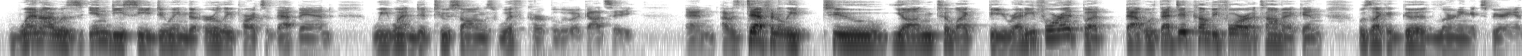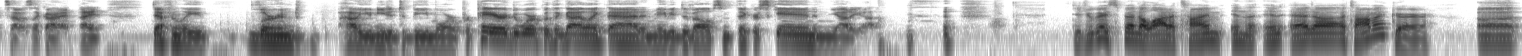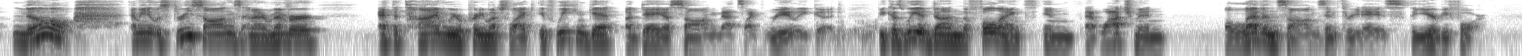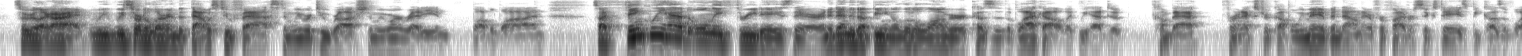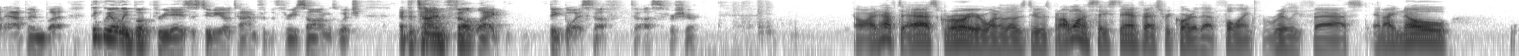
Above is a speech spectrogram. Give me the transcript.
when I was in DC doing the early parts of that band, we went and did two songs with Kurt Ballou at God City. And I was definitely too young to like be ready for it, but that was that did come before Atomic and was like a good learning experience. I was like, all right, I definitely learned how you needed to be more prepared to work with a guy like that and maybe develop some thicker skin and yada yada. did you guys spend a lot of time in the in at uh, Atomic or? Uh, no, I mean it was three songs, and I remember at the time we were pretty much like, if we can get a day a song, that's like really good because we had done the full length in at Watchmen, eleven songs in three days the year before. So we were like, all right, we we sort of learned that that was too fast, and we were too rushed, and we weren't ready, and blah blah blah, and. So I think we had only three days there, and it ended up being a little longer because of the blackout. Like we had to come back for an extra couple. We may have been down there for five or six days because of what happened, but I think we only booked three days of studio time for the three songs, which at the time felt like big boy stuff to us for sure. Oh, I'd have to ask Rory or one of those dudes, but I want to say Standfast recorded that full length really fast, and I know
